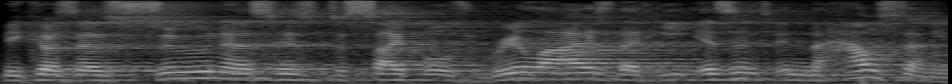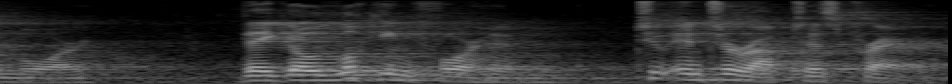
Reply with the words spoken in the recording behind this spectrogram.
Because as soon as his disciples realize that he isn't in the house anymore, they go looking for him to interrupt his prayer.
